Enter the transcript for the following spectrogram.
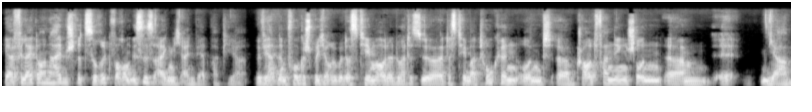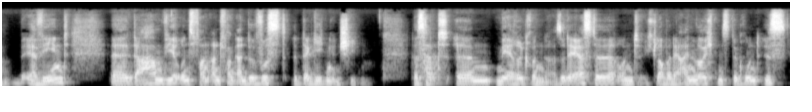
Ja, vielleicht noch einen halben Schritt zurück. Warum ist es eigentlich ein Wertpapier? Wir hatten im Vorgespräch auch über das Thema oder du hattest über das Thema Token und äh, Crowdfunding schon ähm, äh, ja, erwähnt. Äh, da haben wir uns von Anfang an bewusst dagegen entschieden. Das hat ähm, mehrere Gründe. Also der erste und ich glaube der einleuchtendste Grund ist,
